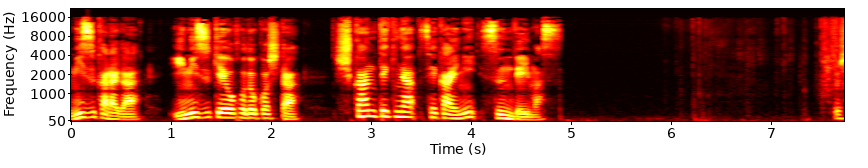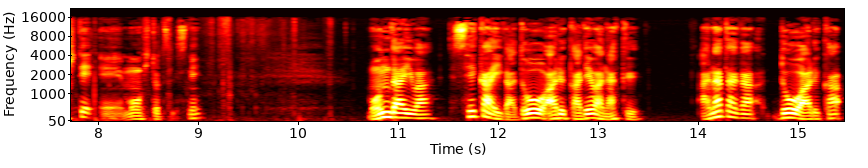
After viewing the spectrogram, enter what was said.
自らが意味付けを施した主観的な世界に住んでいます。そして、えー、もう一つですね。問題は世界がどうあるかではなく、あなたがどうあるか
